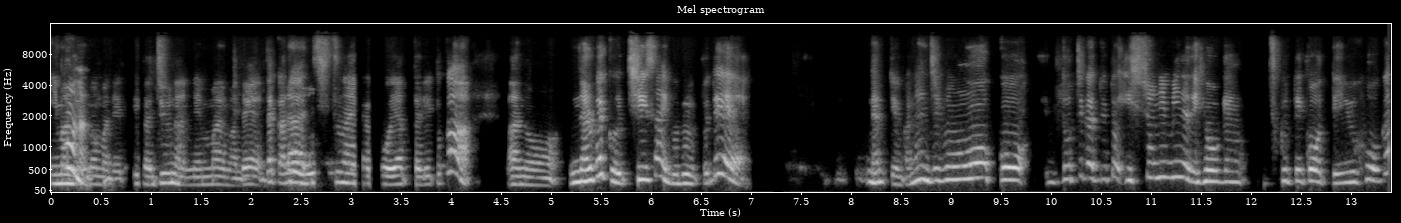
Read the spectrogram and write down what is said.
今の今まで。っていうか十何年前まで。だからうん。室内学校やったりとかあのなるべく小さいグループでなんていうかな。自分をこうどっちかというと一緒にみんなで表現作っていこうっていう方が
